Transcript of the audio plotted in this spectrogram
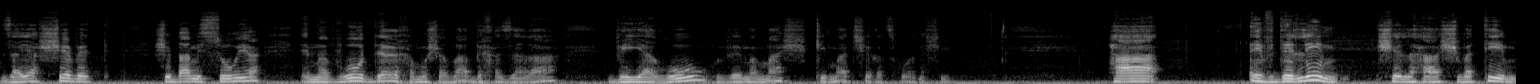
זה היה שבט שבא מסוריה, הם עברו דרך המושבה בחזרה וירו, וממש כמעט שרצחו אנשים. ההבדלים של השבטים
